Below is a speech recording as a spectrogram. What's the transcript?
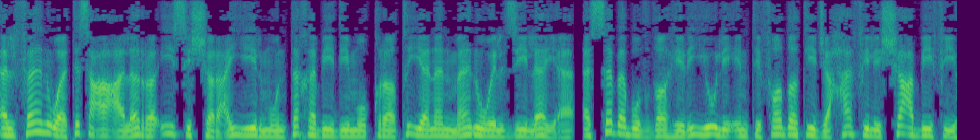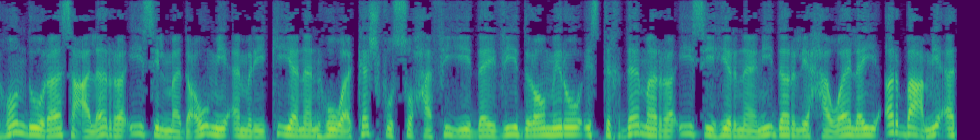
2009 على الرئيس الشرعي المنتخب ديمقراطيا مانويل زيلايا السبب الظاهري لانتفاضة جحافل الشعب في هندوراس على الرئيس المدعوم أمريكيا هو كشف الصحفي ديفيد روميرو استخدام الرئيس هيرنانديز لحوالي 400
